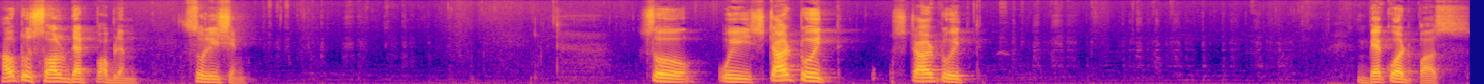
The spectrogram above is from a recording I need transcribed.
how to solve that problem solution. So, we start with start with backward pass.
